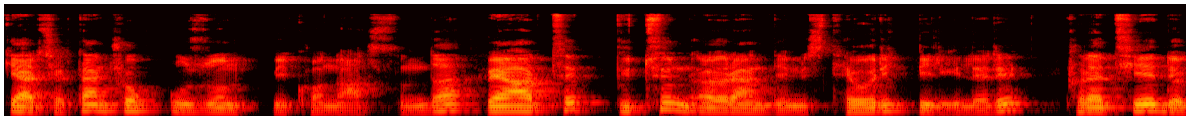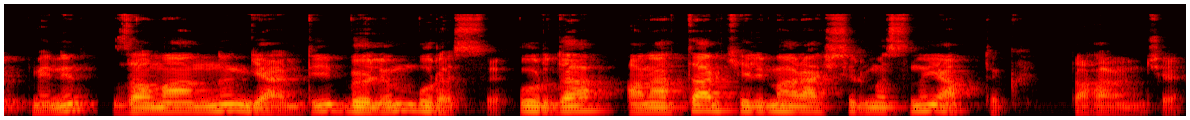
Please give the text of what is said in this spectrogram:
gerçekten çok uzun bir konu aslında ve artık bütün öğrendiğimiz teorik bilgileri pratiğe dökmenin zamanının geldiği bölüm burası. Burada anahtar kelime araştırmasını yaptık daha önce.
